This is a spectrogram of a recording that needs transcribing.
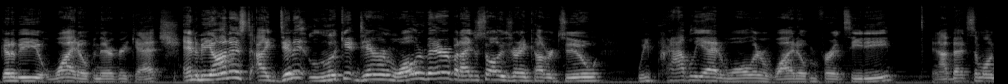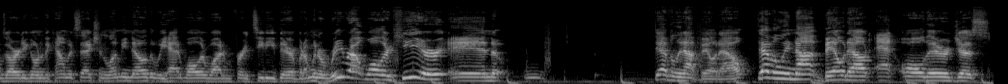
Gonna be wide open there. Great catch. And to be honest, I didn't look at Darren Waller there, but I just saw he was running cover two. We probably had Waller wide open for a TD. And I bet someone's already going to the comment section. Let me know that we had Waller wide open for a TD there. But I'm going to reroute Waller here and definitely not bailed out. Definitely not bailed out at all there. Just,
